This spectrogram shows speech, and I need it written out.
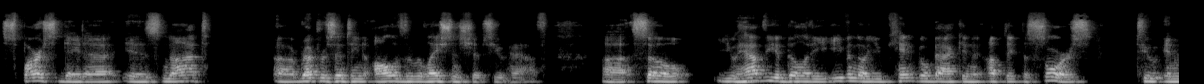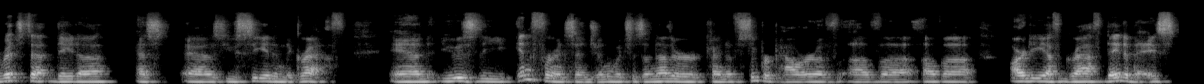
sparse data is not uh, representing all of the relationships you have. Uh, so you have the ability, even though you can't go back and update the source, to enrich that data as as you see it in the graph, and use the inference engine, which is another kind of superpower of of uh, of a RDF graph database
